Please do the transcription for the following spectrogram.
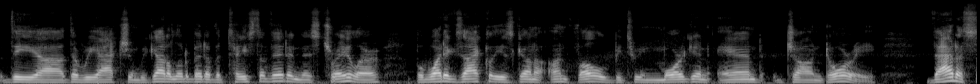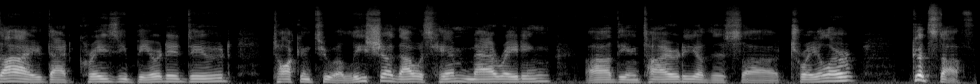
the uh, the reaction. We got a little bit of a taste of it in this trailer, but what exactly is going to unfold between Morgan and John Dorie? That aside, that crazy bearded dude talking to Alicia, that was him narrating uh, the entirety of this uh, trailer. Good stuff.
